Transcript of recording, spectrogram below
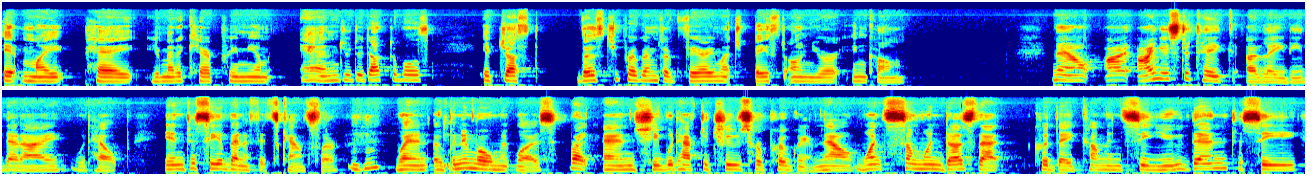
it might pay your Medicare premium and your deductibles. It just, those two programs are very much based on your income. Now, I, I used to take a lady that I would help in to see a benefits counselor when open enrollment was. Right. And she would have to choose her program. Now, once someone does that, could they come and see you then to see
